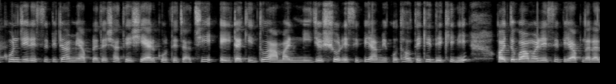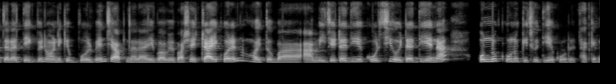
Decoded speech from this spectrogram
এখন যে রেসিপিটা আমি আপনাদের সাথে শেয়ার করতে চাচ্ছি এইটা কিন্তু আমার নিজস্ব রেসিপি আমি কোথাও থেকে দেখিনি। হয়তো বা আমার রেসিপি আপনারা যারা দেখবেন, অনেকে বলবেন যে আপনারা এইভাবে বাসায় ট্রাই করেন হয়তো বা আমি যেটা দিয়ে করছি ওইটা দিয়ে না, অন্য কোনো কিছু দিয়ে করে থাকেন।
